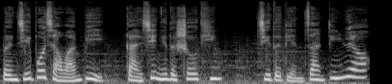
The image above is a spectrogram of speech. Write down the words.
本集播讲完毕，感谢您的收听，记得点赞订阅哦。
